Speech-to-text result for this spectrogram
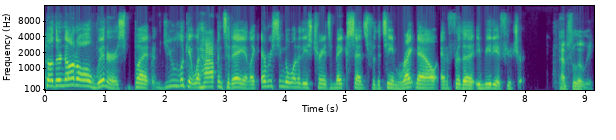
So they're not all winners, but you look at what happened today, and like every single one of these trades makes sense for the team right now and for the immediate future. Absolutely.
